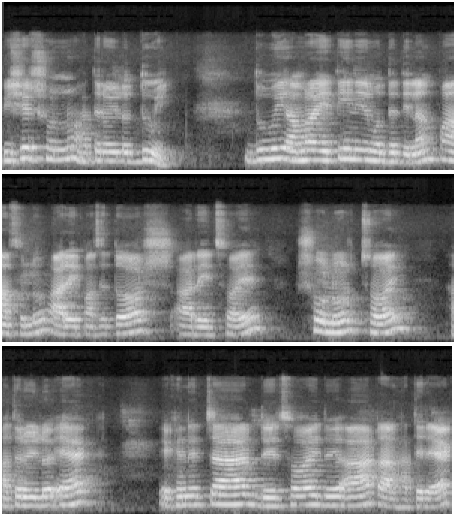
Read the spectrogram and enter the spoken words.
বিশের শূন্য, হাতে রইল দুই। দুই আমরা এই তিনের মধ্যে দিলাম, পাঁচ হলো, আর এই পাঁচে দশ, আর এই ছয়ে ষোলোর ছয়, হাতে রইল এক এখানে চার, দুই, ছয়, দুই, আট আর হাতের এক,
